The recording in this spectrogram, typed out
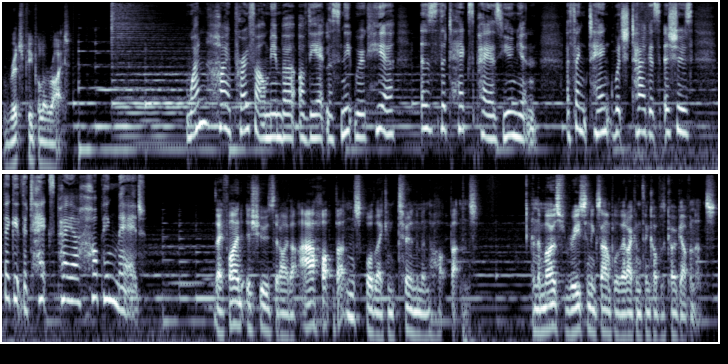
rich people are right. One high profile member of the Atlas network here is the Taxpayers Union, a think tank which targets issues that get the taxpayer hopping mad. They find issues that either are hot buttons or they can turn them into hot buttons. And the most recent example that I can think of is co governance.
